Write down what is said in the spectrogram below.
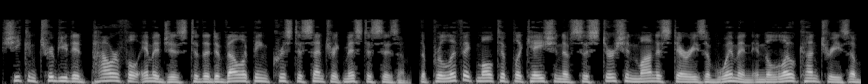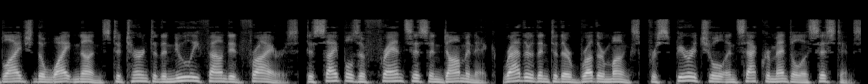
she contributed powerful images to the developing Christocentric mysticism. The prolific multiplication of Cistercian monasteries of women in the Low Countries obliged the white nuns to turn to the newly founded friars, disciples of Francis and Dominic, rather than to their brother monks, for spiritual and sacramental assistance.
